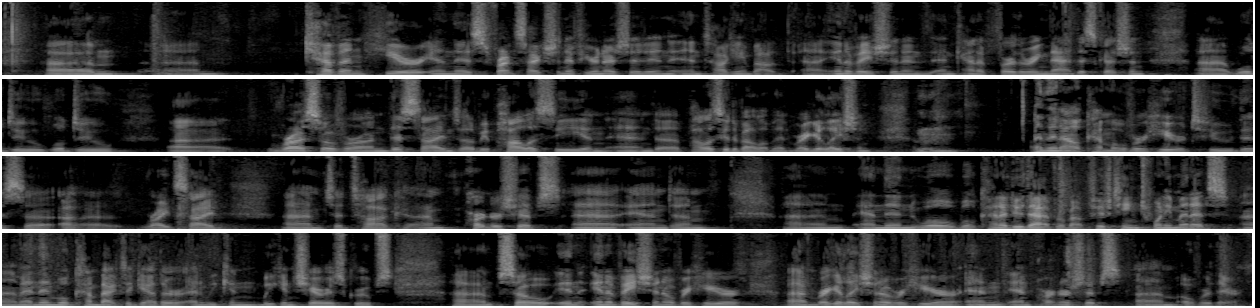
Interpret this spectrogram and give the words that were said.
Kevin here in this front section, if you're interested in, in talking about uh, innovation and, and kind of furthering that discussion, uh, we'll do we'll do uh, Russ over on this side, and so it'll be policy and and uh, policy development regulation, and then I'll come over here to this uh, uh, right side um, to talk um, partnerships and. Um, um, and then we'll we'll kind of do that for about 15, 20 minutes, um, and then we'll come back together and we can we can share as groups. Um, so in, innovation over here, um, regulation over here, and and partnerships um, over there.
